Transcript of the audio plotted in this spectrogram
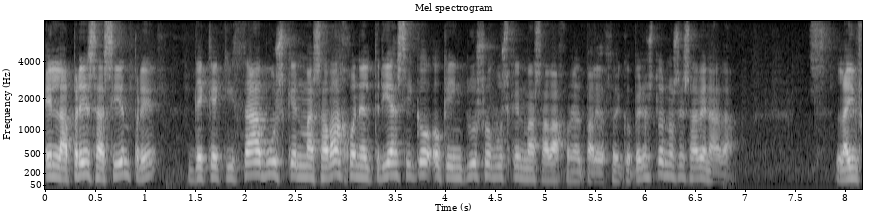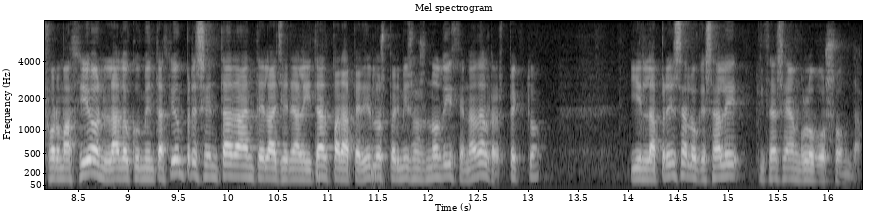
en la prensa siempre, de que quizá busquen más abajo en el Triásico o que incluso busquen más abajo en el Paleozoico. Pero esto no se sabe nada. La información, la documentación presentada ante la Generalitat para pedir los permisos no dice nada al respecto y en la prensa lo que sale quizás sean globos sonda.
